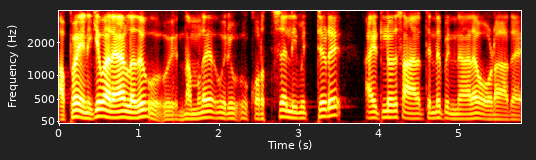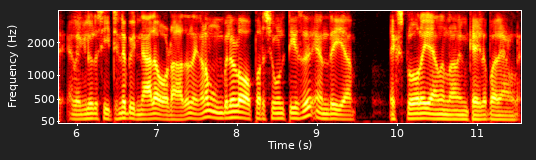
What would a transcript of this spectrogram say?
അപ്പോൾ എനിക്ക് പറയാനുള്ളത് നമ്മൾ ഒരു കുറച്ച് ലിമിറ്റഡ് ആയിട്ടുള്ള ഒരു സാധനത്തിന്റെ പിന്നാലെ ഓടാതെ അല്ലെങ്കിൽ ഒരു സീറ്റിന്റെ പിന്നാലെ ഓടാതെ നിങ്ങളുടെ മുമ്പിലുള്ള ഓപ്പർച്യൂണിറ്റീസ് എന്ത് ചെയ്യാം? എക്സ്പ്ലോർ ചെയ്യാന്നുള്ളതാണ് എനിക്ക് അതിൽ പറയാനുള്ളത്.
